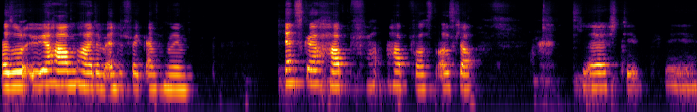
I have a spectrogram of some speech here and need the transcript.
Also wir haben halt im Endeffekt einfach nur den Lenske hab, hab fast, alles klar. Slash TP.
